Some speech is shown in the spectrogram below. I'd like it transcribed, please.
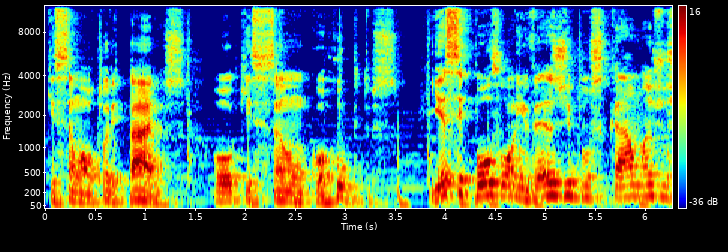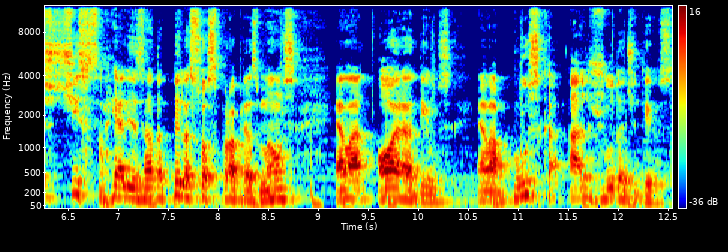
que são autoritários ou que são corruptos. E esse povo, ao invés de buscar uma justiça realizada pelas suas próprias mãos, ela ora a Deus, ela busca a ajuda de Deus.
